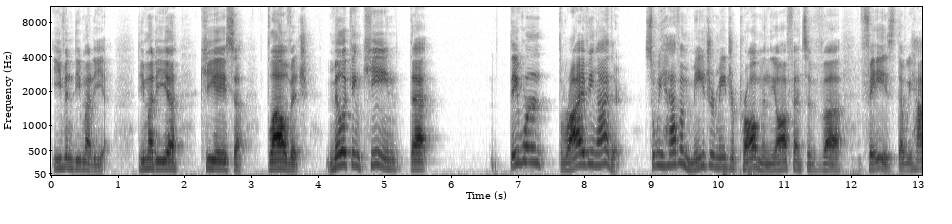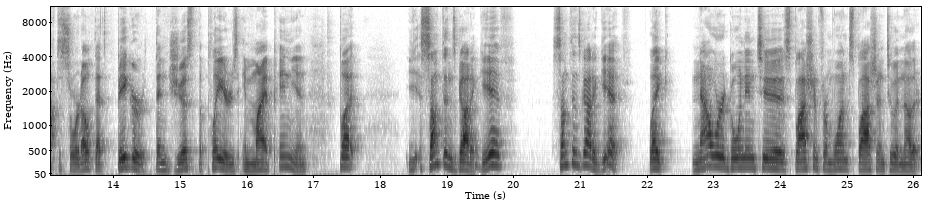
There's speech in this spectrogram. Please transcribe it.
Even Di Maria. Di Maria Chiesa, Vlahovic, Milik and Kean that they weren't thriving either. So we have a major, major problem in the offensive uh, phase that we have to sort out. That's bigger than just the players, in my opinion. But something's got to give. Something's got to give. Like now we're going into splashing from one, splashing to another,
